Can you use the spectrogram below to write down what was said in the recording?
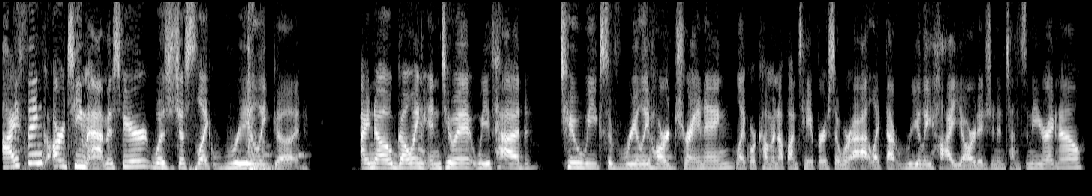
I think our team atmosphere was just like really good. I know going into it, we've had two weeks of really hard training. Like we're coming up on taper, so we're at like that really high yardage and intensity right now.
